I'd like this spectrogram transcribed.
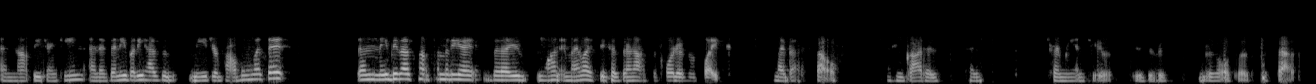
and not be drinking. And if anybody has a major problem with it, then maybe that's not somebody I, that I want in my life because they're not supportive of like my best self who God has, has turned me into as a result of the steps.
